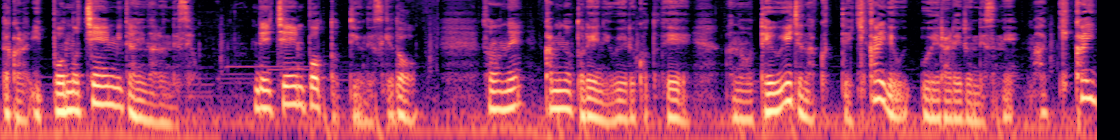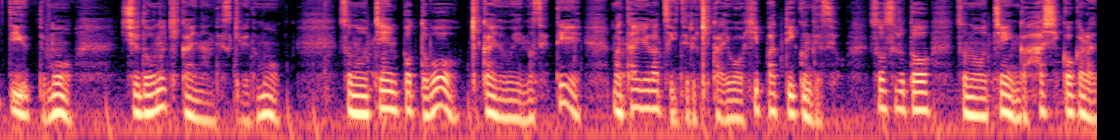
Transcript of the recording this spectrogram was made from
だから一本のチェーンみたいになるんですよ。で、チェーンポットって言うんですけど、そのね、紙のトレイに植えることで、あの、手植えじゃなくて機械で植えられるんですね。まあ、機械って言っても、手動の機械なんですけれども、そのチェーンポットを機械の上に乗せて、まあ、タイヤがついてる機械を引っ張っていくんですよ。そうすると、そのチェーンが端っこから、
